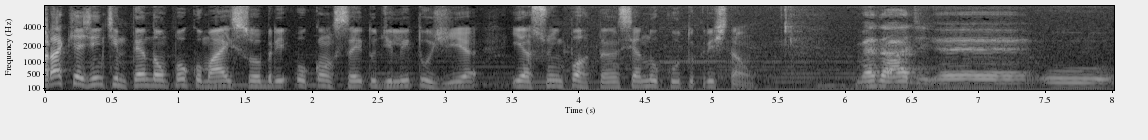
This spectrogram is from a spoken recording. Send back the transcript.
para que a gente entenda um pouco mais sobre o conceito de liturgia e a sua importância no culto cristão. Verdade. É, o,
